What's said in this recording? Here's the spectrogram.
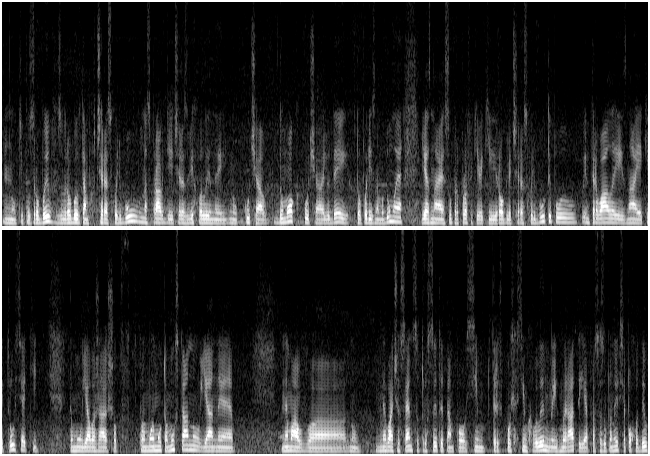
ну, типу, зробив, зробив там через ходьбу, насправді, через дві хвилини. Ну, куча думок, куча людей, хто по-різному думає. Я знаю суперпрофіків, які роблять через ходьбу, типу, інтервали, і знаю, які трусять. І тому я вважаю, що по моєму тому стану я не, не мав, ну, не бачив сенсу трусити там по 7, 3, по 7 хвилин і вмирати. Я просто зупинився, походив,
